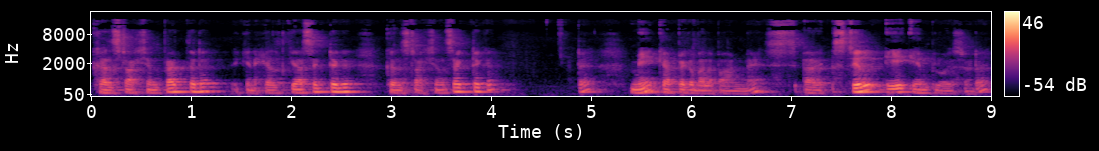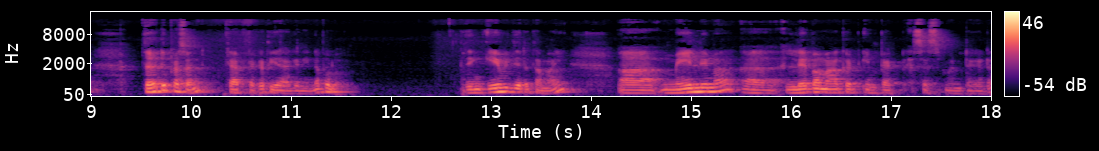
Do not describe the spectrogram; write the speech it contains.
කන්ස්ට්‍රක්ෂන් පැත්තට එකන හෙල්කයා සෙක්ට එක කන්ස්ට්‍රක්ෂන් සෙක්ට එක මේ කැප් එක බලපාන්න ස්ටිල් ඒ එම්පලෝයිස්ට 30% කැප් එක තියාගෙන ඉන්න පුළුව ඉතින් ඒ විදියට තමයි මේල්ලිම ලෙබ මාකට් ඉම්පෙක්් ඇසෙස්මන්ට් එකට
